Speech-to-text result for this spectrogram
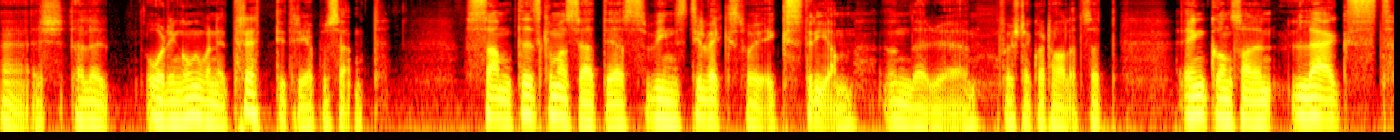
eh, eller orderingången var ner 33%. Samtidigt kan man säga att deras vinsttillväxt var ju extrem under eh, första kvartalet så att Encon som hade lägst,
